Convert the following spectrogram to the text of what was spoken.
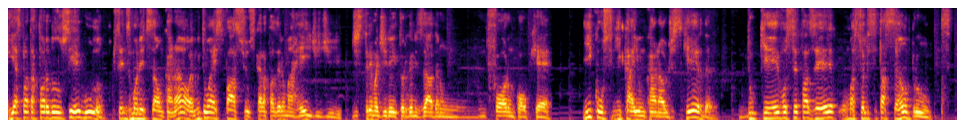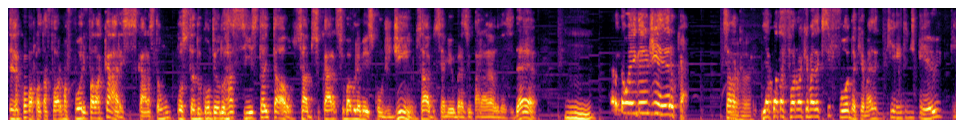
E as plataformas não se regulam. Pra você desmonetizar um canal, é muito mais fácil os caras fazerem uma rede de, de extrema-direita organizada num, num fórum qualquer e conseguir cair um canal de esquerda do que você fazer uma solicitação pro seja qual a plataforma for e falar, cara, esses caras estão postando conteúdo racista e tal, sabe? Se o cara, se o bagulho é meio escondidinho, sabe? Se é meio Brasil paralelo das ideias, Uhum. os caras estão aí ganhando dinheiro, cara. Sabe? Aham. E a plataforma quer mais é que se foda, quer mais é que entre dinheiro e,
